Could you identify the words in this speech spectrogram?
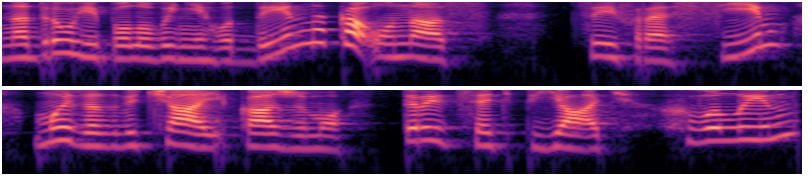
На другій половині годинника у нас цифра 7. Ми зазвичай кажемо 35 хвилин. Е,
